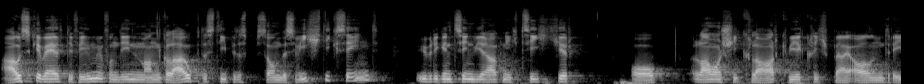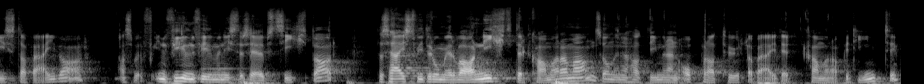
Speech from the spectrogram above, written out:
ausgewählte Filme, von denen man glaubt, dass die besonders wichtig sind. Übrigens sind wir auch nicht sicher, ob Lamoshi Clark wirklich bei allen Drehs dabei war. Also in vielen Filmen ist er selbst sichtbar. Das heißt wiederum, er war nicht der Kameramann, sondern er hatte immer einen Operateur dabei, der die Kamera bediente.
